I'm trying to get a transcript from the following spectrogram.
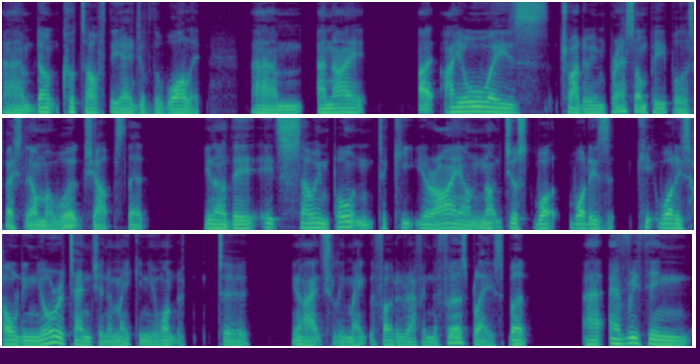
um, don't cut off the edge of the wallet. Um, and I, I, I always try to impress on people, especially on my workshops, that you know it's so important to keep your eye on not just what what is what is holding your attention and making you want to, to you know actually make the photograph in the first place, but uh, everything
